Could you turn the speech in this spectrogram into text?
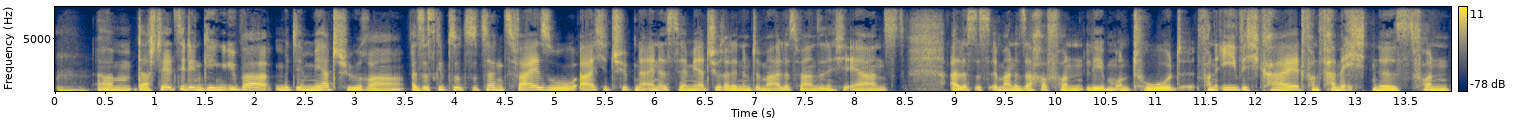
Mhm. Ähm, da stellt sie den gegenüber mit dem Märtyrer. Also es gibt sozusagen zwei so Archetypen. Der eine ist der Märtyrer, der nimmt immer alles wahnsinnig ernst. Alles ist immer eine Sache von Leben und Tod, von Ewigkeit, von Vermächtnis, von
